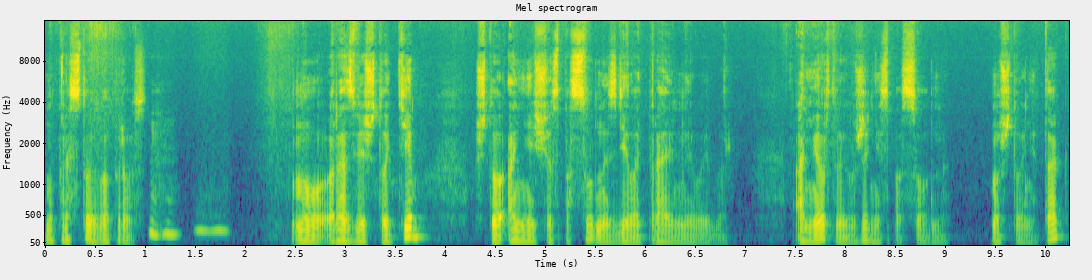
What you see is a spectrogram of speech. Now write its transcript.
Ну, простой вопрос. Угу. Ну, разве что тем, что они еще способны сделать правильный выбор, а мертвые уже не способны. Ну что, не так?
